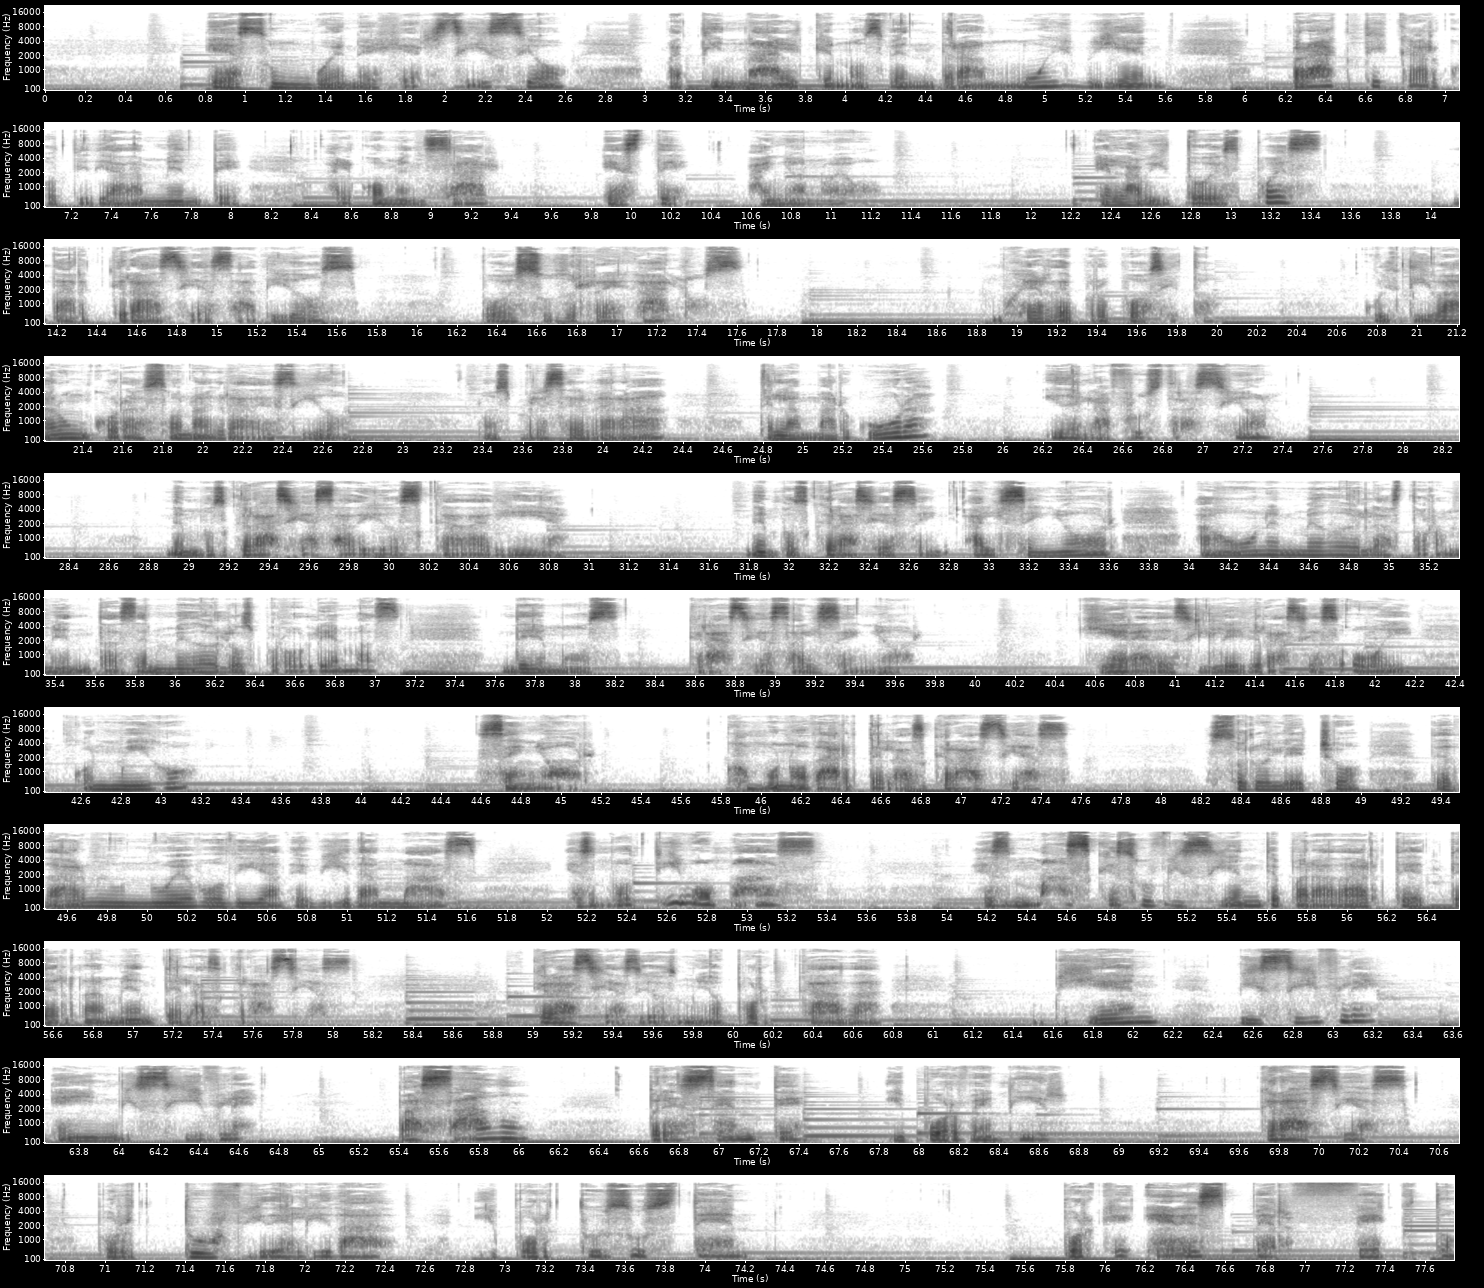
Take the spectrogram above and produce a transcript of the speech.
Es un buen ejercicio matinal que nos vendrá muy bien practicar cotidianamente al comenzar este año nuevo. El hábito es pues dar gracias a Dios por sus regalos. Mujer de propósito, cultivar un corazón agradecido nos preservará de la amargura y de la frustración. Demos gracias a Dios cada día. Demos gracias al Señor aún en medio de las tormentas, en medio de los problemas. Demos gracias al Señor. ¿Quiere decirle gracias hoy conmigo? Señor, ¿cómo no darte las gracias? Solo el hecho de darme un nuevo día de vida más es motivo más es más que suficiente para darte eternamente las gracias. Gracias Dios mío por cada bien visible e invisible, pasado, presente y por venir. Gracias por tu fidelidad y por tu sustén, porque eres perfecto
